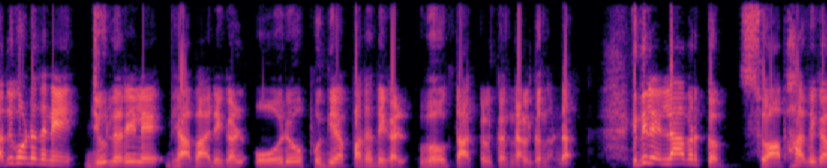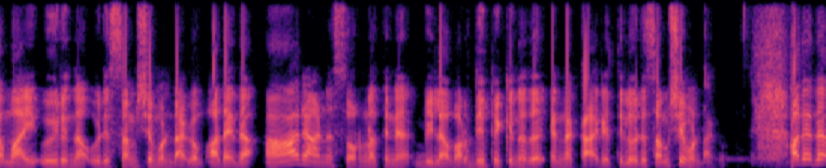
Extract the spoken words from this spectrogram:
അതുകൊണ്ട് തന്നെ ജ്വല്ലറിയിലെ വ്യാപാരികൾ ഓരോ പുതിയ പദ്ധതികൾ ഉപഭോക്താക്കൾക്ക് നൽകുന്നുണ്ട്. ഇതിലെല്ലാവർക്കും സ്വാഭാവികമായി ഉയരുന്ന ഒരു സംശയമുണ്ടാകും. അതായത് ആരാണ് സ്വർണത്തിന് വില വർദ്ധിപ്പിക്കുന്നത് എന്ന കാര്യത്തിൽ ഒരു സംശയമുണ്ടാകും. അതായത്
